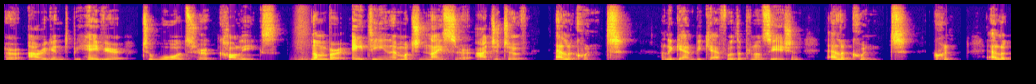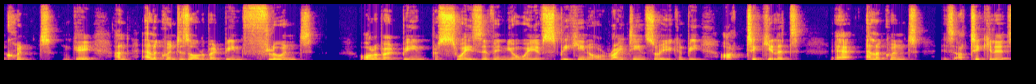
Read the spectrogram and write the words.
her arrogant behavior towards her colleagues. Number 18, a much nicer adjective, eloquent. And again, be careful with the pronunciation, eloquent. Quint, eloquent. Okay? And eloquent is all about being fluent, all about being persuasive in your way of speaking or writing, so you can be articulate. Uh, eloquent is articulate,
